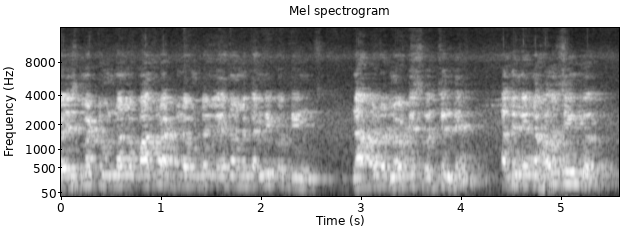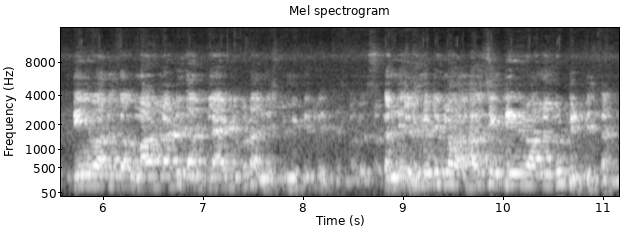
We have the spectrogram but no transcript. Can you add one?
బేస్మెంట్ ఉన్న వాళ్ళు మాత్రం అట్లే ఉంటే లేని వాళ్ళకండి కొద్ది నాకు కూడా నోటీస్ వచ్చింది. అది నేను హౌసింగ్ డీ వాళ్ళతో మాట్లాడి దాని క్లారిటీ కూడా నెక్స్ట్ మీటింగ్లో ఇచ్చేస్తాను. నెక్స్ట్ మీటింగ్లో వాళ్ళు హౌసింగ్ డీ వాళ్ళని కూడా పిలిపిస్తాను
